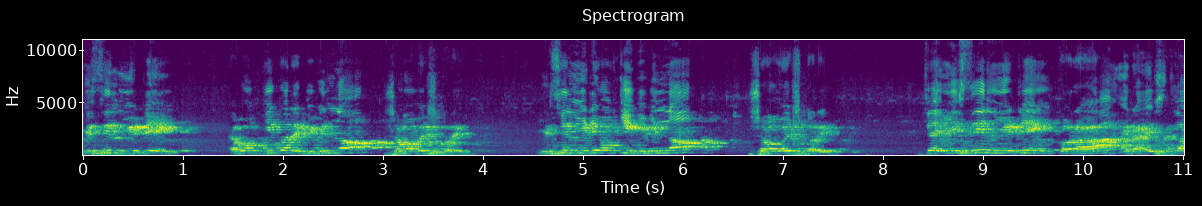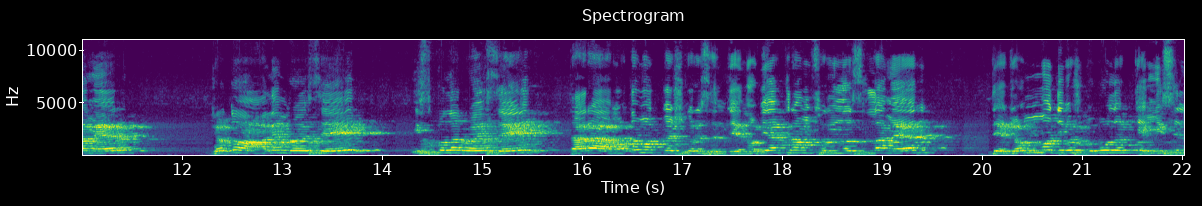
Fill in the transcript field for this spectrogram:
মিছিল, মিটিং এবং কি করে? বিভিন্ন সমাবেশ করে। মিছিল মিটিং কি বিভিন্ন সমাবেশ করে। যে মিছিল মিটিং করা, এটা ইসলামের যত আলেম রয়েছে, স্কলার রয়েছে, তারা মতামত পেশ করেছেন যে নবী আকরাম ইসলামের যে জন্ম দিবস উপলক্ষে মিছিল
